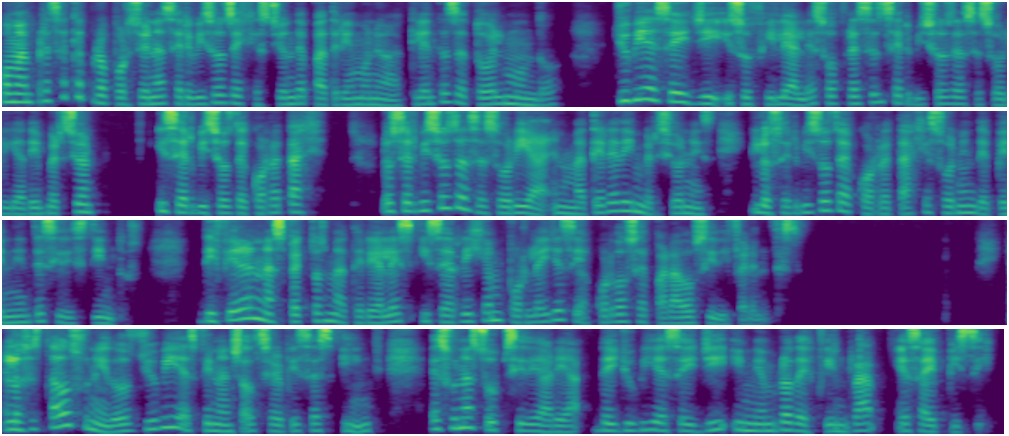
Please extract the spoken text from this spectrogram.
Como empresa que proporciona servicios de gestión de patrimonio a clientes de todo el mundo, UBS AG y sus filiales ofrecen servicios de asesoría de inversión y servicios de corretaje los servicios de asesoría en materia de inversiones y los servicios de corretaje son independientes y distintos, difieren en aspectos materiales y se rigen por leyes y acuerdos separados y diferentes. En los Estados Unidos, UBS Financial Services Inc. es una subsidiaria de UBS AG y miembro de FINRA SIPC.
